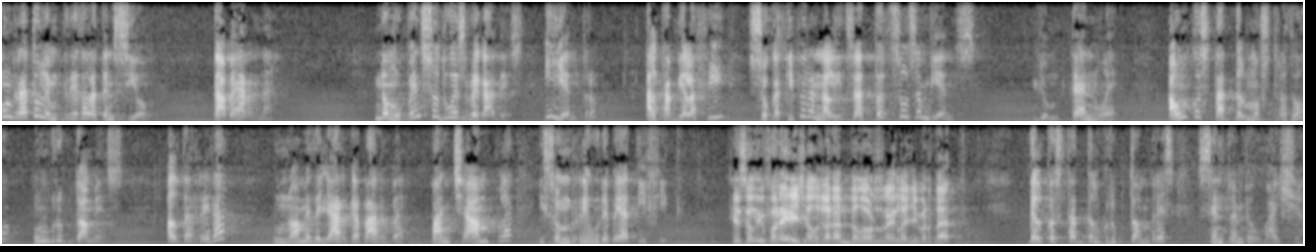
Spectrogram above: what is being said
Un rètol em crida l'atenció. Taverna. No m'ho penso dues vegades. I hi entro. Al cap i a la fi, sóc aquí per analitzar tots els ambients. Llum tènue. A un costat del mostrador, un grup d'homes. Al darrere, un home de llarga barba, panxa ampla i somriure beatífic. Què se li ofereix al garant de l'ordre i la llibertat? Del costat del grup d'ombres sento en veu baixa.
